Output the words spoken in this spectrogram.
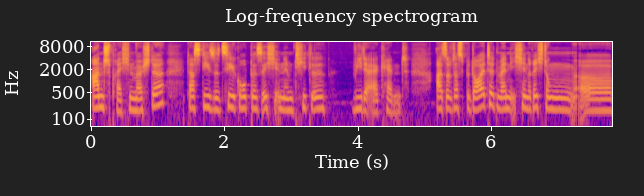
ansprechen möchte, dass diese Zielgruppe sich in dem Titel wiedererkennt. Also das bedeutet, wenn ich in Richtung äh,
